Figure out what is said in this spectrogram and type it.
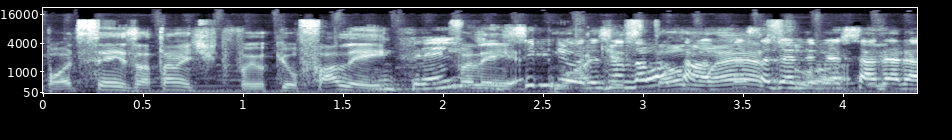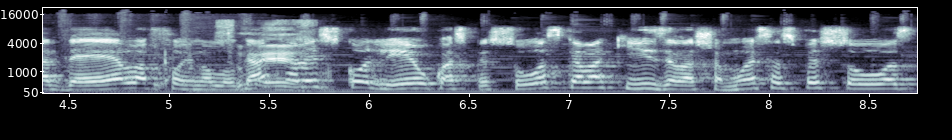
Pode ser exatamente, foi o que eu falei. Entende? Falei, Se priorizando ela tá. A festa é de aniversário era dela, foi no lugar que ela escolheu, com as pessoas que ela quis, ela chamou essas pessoas,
